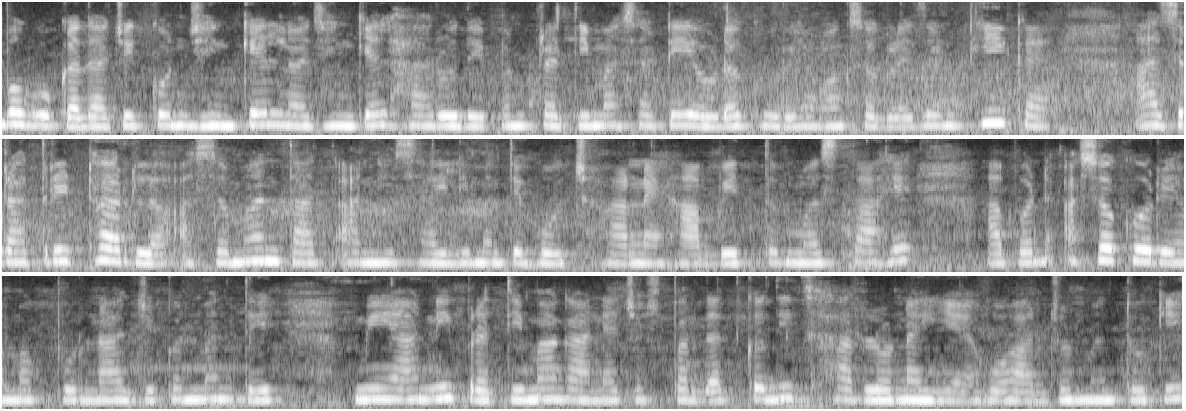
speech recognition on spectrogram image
बघू कदाचित कोण जिंकेल न जिंकेल हारू दे पण प्रतिमासाठी एवढं करूया. मग सगळेजण ठीक आहे. आज रात्री ठरलं असं म्हणतात आणि सायली म्हणते हो छान आहे हा बेत मस्त आहे. आपण असं करूया. मग पूर्ण आजी पण म्हणते मी आणि प्रतिमा गाण्याच्या स्पर्धेत कधीच हारलो नाही आहे हो अर्जुन म्हणतो की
